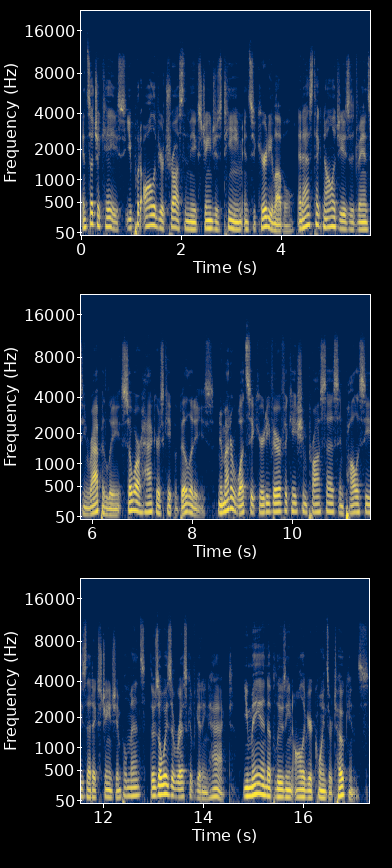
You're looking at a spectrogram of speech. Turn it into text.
In such a case, you put all of your trust in the exchange's team and security level. And as technology is advancing rapidly, so are hackers' capabilities. No matter what security verification process and policies that exchange implements, there's always a risk of getting hacked you may end up losing all of your coins or tokens.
